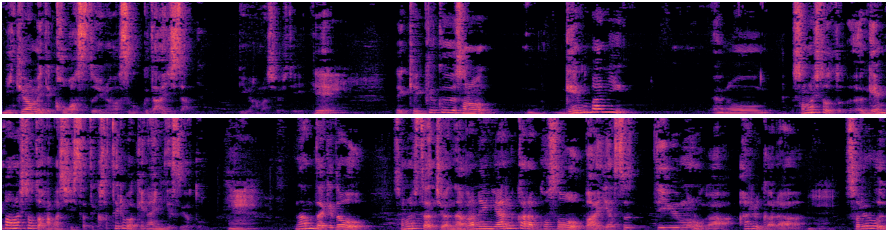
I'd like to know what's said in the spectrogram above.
見極めて壊すというのがすごく大事だっていう話をしていて、で結局、その、現場に、あの、その人と、現場の人と話したって勝てるわけないんですよと。うん。なんだけど、その人たちは長年やるからこそ、バイアスっていうものがあるから、うん。それを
